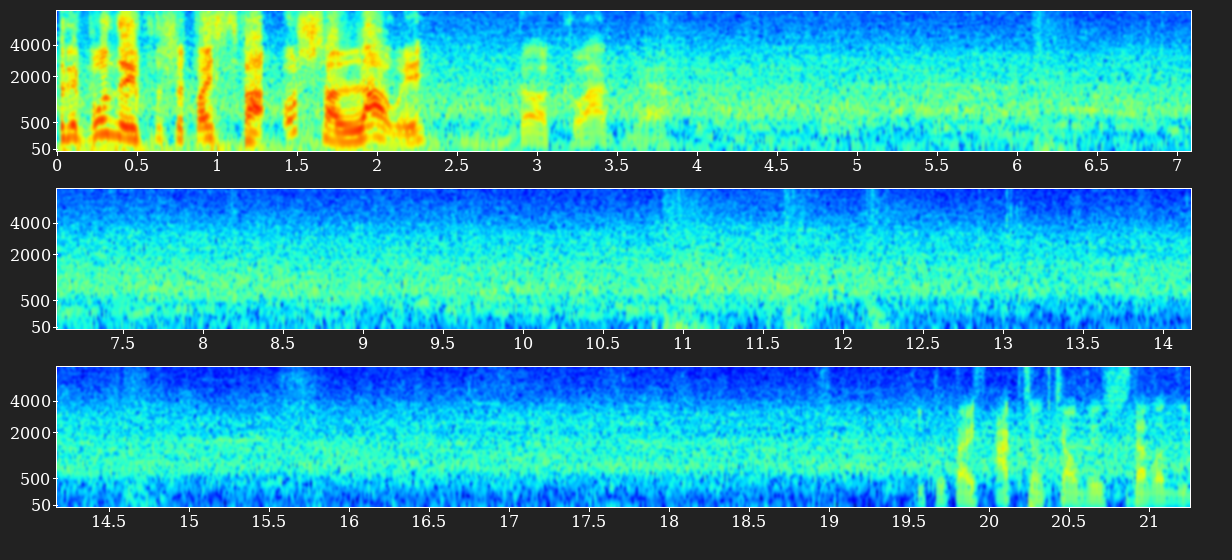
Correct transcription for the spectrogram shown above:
Trybuny, proszę Państwa, oszalały. Dokładnie. I tutaj z akcją chciał wyjść zawodnik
